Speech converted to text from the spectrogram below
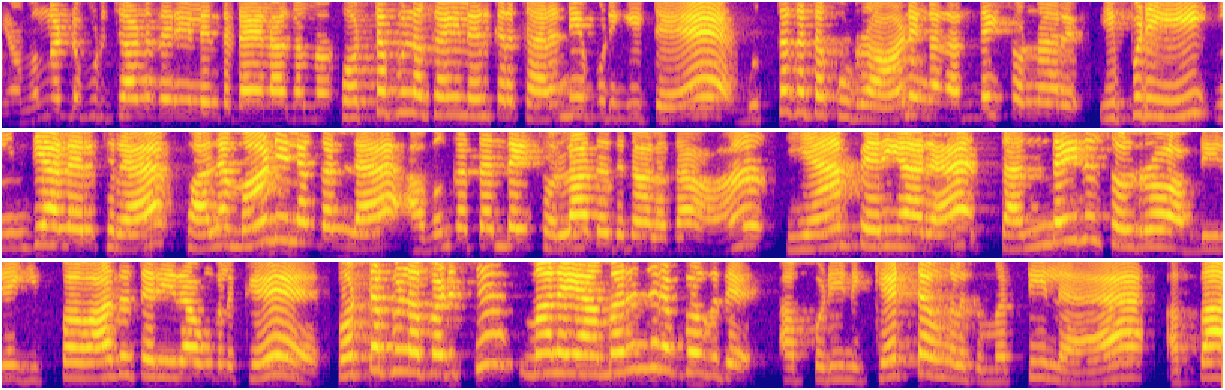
எவன் கண்டுபிடிச்சான்னு தெரியல இந்த டயலாக் எல்லாம். பொட்டப்புள்ள கையில இருக்கிற கரண்டிய புடுங்கிட்டு புத்தகத்தை கூடுறான்னு எங்க தந்தை சொன்னாரு. இப்படி இந்தியால இருக்கிற பல மாநிலங்கள்ல அவங்க தந்தை சொல்லாததுனாலதான் ஏன் பெரியார தந்தைன்னு சொல்றோம் அப்படின்னு இப்பவாது தெரியுதா உங்களுக்கு? பொட்டப்புள்ள படிச்சு மலையா மறைஞ்சிட போகுது. அப்படின்னு கேட்டவங்களுக்கு மத்தியில அப்பா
